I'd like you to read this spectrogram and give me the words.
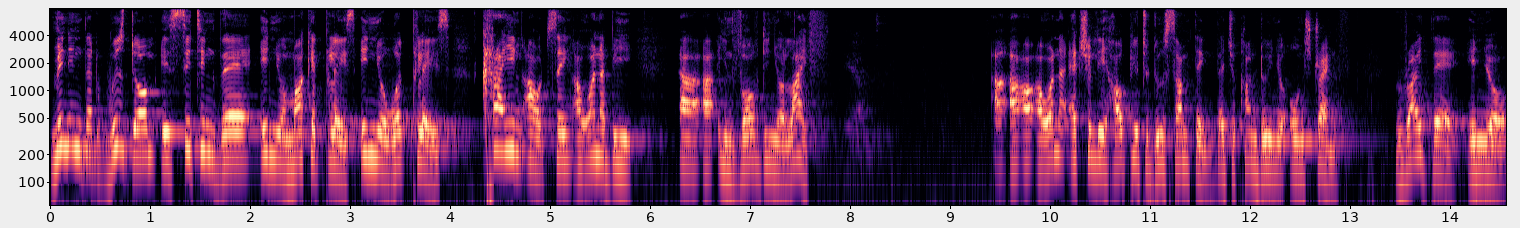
meaning that wisdom is sitting there in your marketplace, in your workplace, crying out, saying, I want to be uh, uh, involved in your life. I, I, I want to actually help you to do something that you can't do in your own strength, right there in your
